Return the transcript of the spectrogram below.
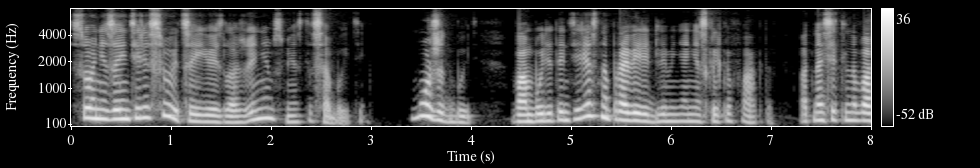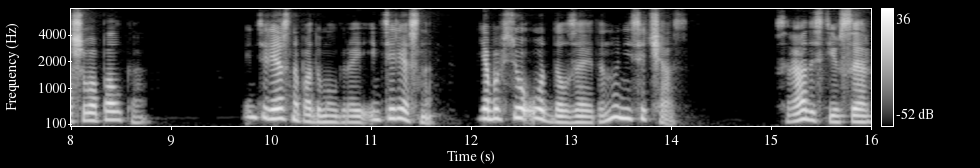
Соня заинтересуется ее изложением с места событий. Может быть, вам будет интересно проверить для меня несколько фактов относительно вашего полка. Интересно, подумал Грей, интересно. Я бы все отдал за это, но не сейчас. С радостью, сэр.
